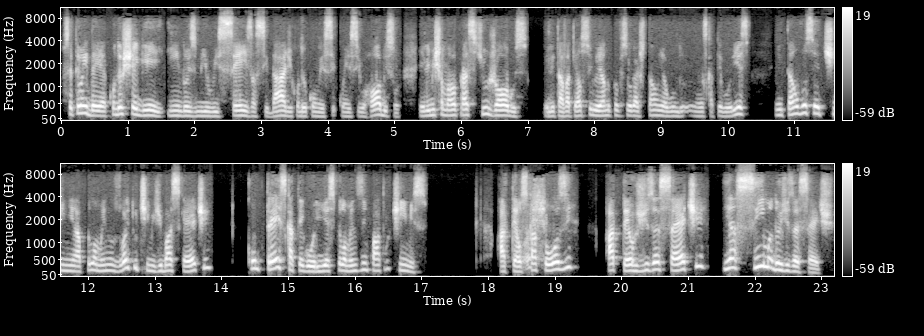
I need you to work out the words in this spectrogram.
Pra você ter uma ideia, quando eu cheguei em 2006 à cidade, quando eu conheci, conheci o Robson, ele me chamava para assistir os jogos. Ele estava até auxiliando o professor Gastão em algumas categorias. Então você tinha pelo menos oito times de basquete, com três categorias, pelo menos em quatro times. Até os Oxe. 14, até os 17 e acima dos 17.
